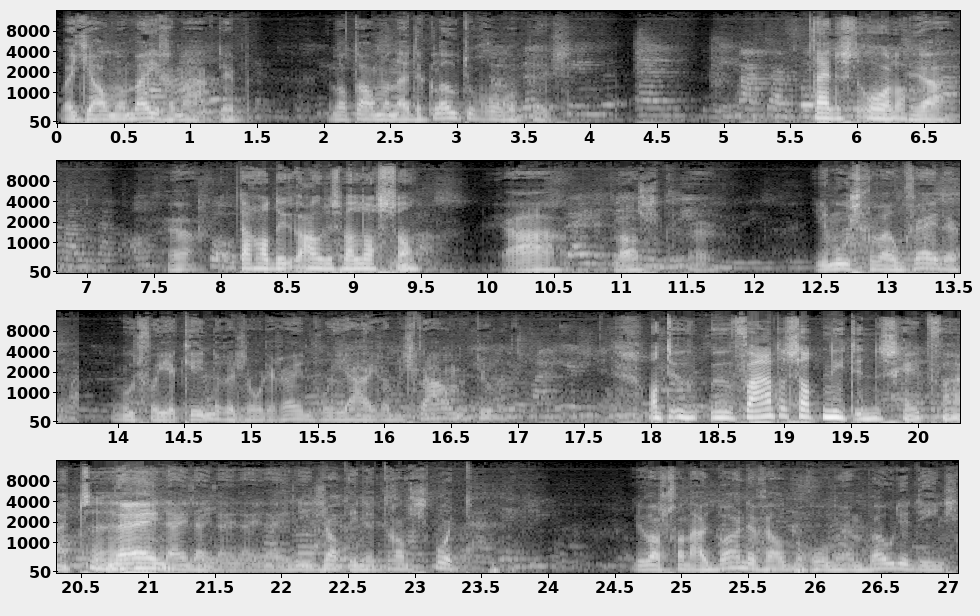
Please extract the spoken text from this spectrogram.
wat je allemaal meegemaakt hebt. Wat allemaal naar de klote geholpen is. Tijdens de oorlog. Ja, ja, Daar hadden uw ouders wel last van. ja, last. Je moest gewoon verder. Je moest voor je kinderen zorgen en voor je eigen bestaan natuurlijk. Want uw, uw vader zat niet in de scheepvaart. eh, Nee, nee, nee, nee, nee, nee. Die zat in de transport. Die was vanuit Barneveld begonnen, een bodedienst.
